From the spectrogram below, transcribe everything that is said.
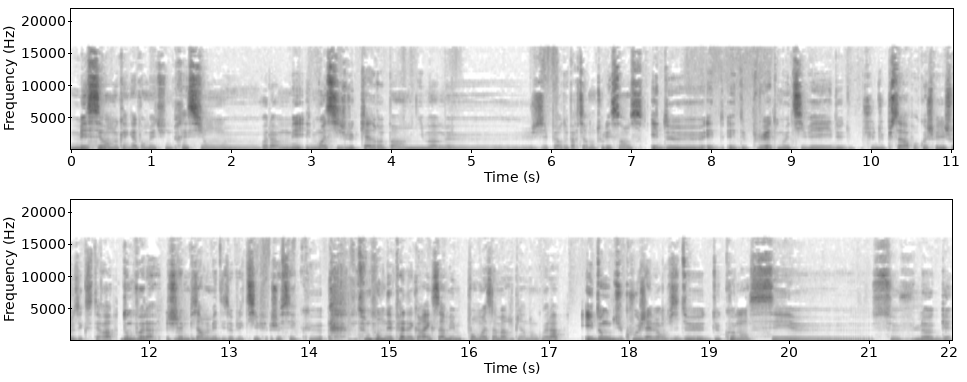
mais c'est en aucun cas pour mettre une pression euh, voilà. Mais moi si je le cadre pas un minimum euh, j'ai peur de partir dans tous les sens et de et, de plus être motivée de, de, plus savoir pourquoi je fais les choses etc donc voilà j'aime bien me mettre des objectifs. Je sais que tout le monde n'est pas d'accord avec ça mais pour moi ça marche bien. Donc voilà. Et donc du coup j'avais envie de, de commencer euh, ce vlog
